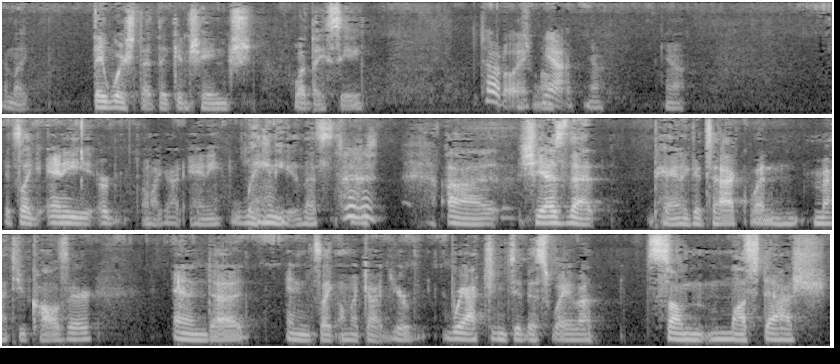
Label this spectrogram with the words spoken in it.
and like they wish that they can change what they see. Totally. well. Yeah. yeah, yeah. It's like Annie, or oh my god, Annie Lainey. That's uh, she has that panic attack when Matthew calls her, and uh, and it's like, oh my god, you're reacting to this way about some mustache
